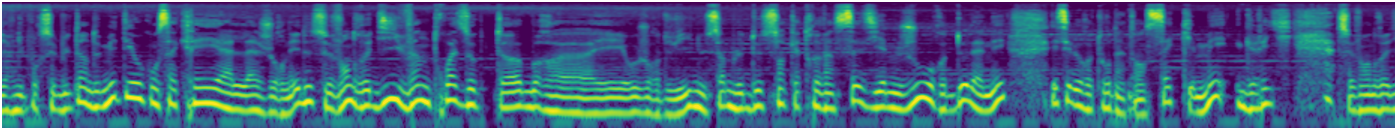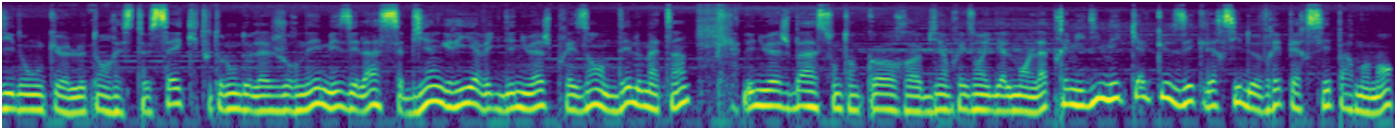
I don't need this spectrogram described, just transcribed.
Bienvenue pour ce bulletin de météo consacré à la journée de ce vendredi 23 octobre. Euh, et aujourd'hui, nous sommes le 296e jour de l'année et c'est le retour d'un temps sec mais gris. Ce vendredi donc, le temps reste sec tout au long de la journée mais hélas bien gris avec des nuages présents dès le matin. Les nuages bas sont encore bien présents également l'après-midi mais quelques éclaircies devraient percer par moment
